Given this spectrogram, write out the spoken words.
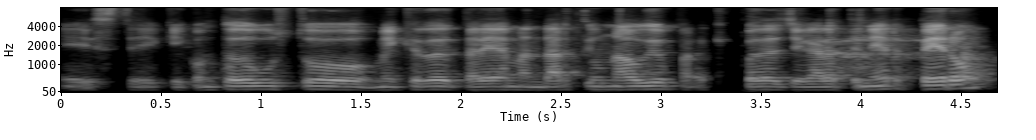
este, que con todo gusto me quedo de tarea mandarte un audio para que puedas llegar a tener, pero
